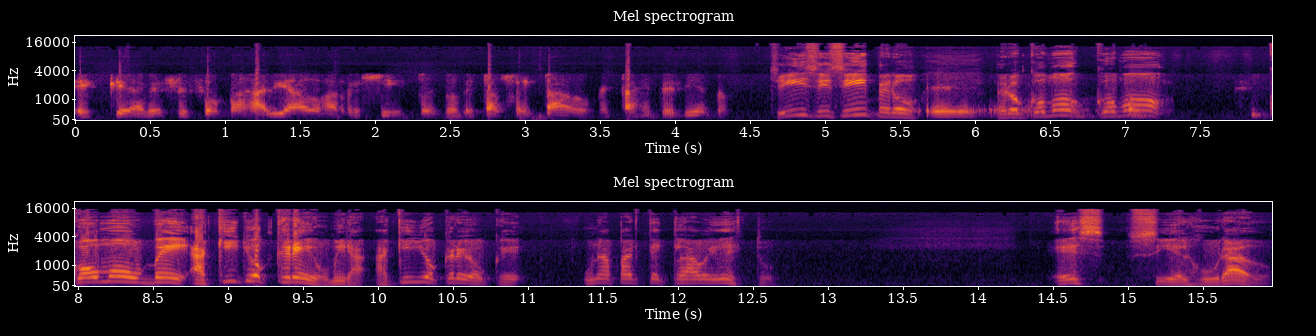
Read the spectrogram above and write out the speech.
es que a veces son más aliados a recintos en donde están sentados, ¿me estás entendiendo? Sí, sí, sí, pero, eh, pero ¿cómo, cómo, ¿cómo ve? Aquí yo creo, mira, aquí yo creo que una parte clave de esto es si el jurado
